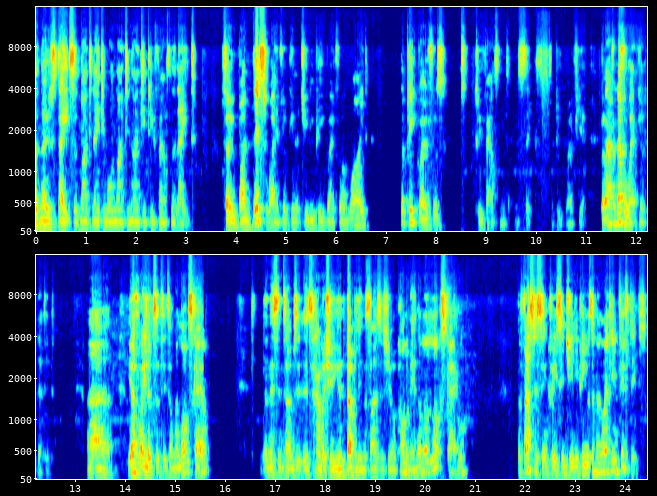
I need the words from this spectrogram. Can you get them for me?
than those dates of 1981, 1990, 2008. So by this way of looking at GDP growth worldwide, the peak growth was 2006, the peak growth year. But I have another way of looking at it. Uh, the other way looks at it on a log scale, and this in terms is how much you're doubling the size of your economy. And on a log scale, the fastest increase in GDP was in the 1950s.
